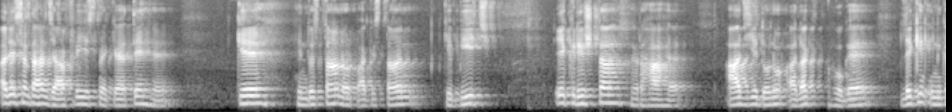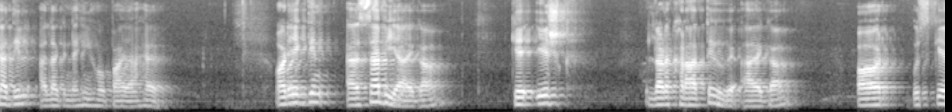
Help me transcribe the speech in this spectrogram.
علی سردار جعفری اس میں کہتے ہیں کہ ہندوستان اور پاکستان کے بیچ ایک رشتہ رہا ہے۔ آج یہ دونوں الگ ہو گئے، لیکن ان کا دل الگ نہیں ہو پایا ہے۔ اور ایک دن ایسا بھی آئے گا کہ عشق لڑکھڑاتے ہوئے آئے گا اور اس کے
